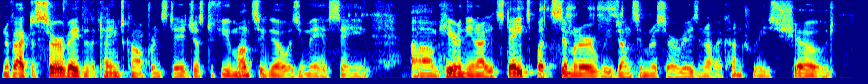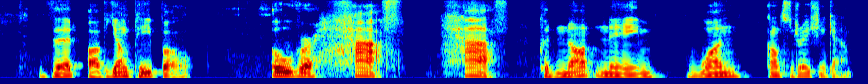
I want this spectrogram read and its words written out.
And in fact, a survey that the Claims Conference did just a few months ago, as you may have seen um, here in the United States, but similar, we've done similar surveys in other countries, showed that of young people, over half, half could not name one concentration camp,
